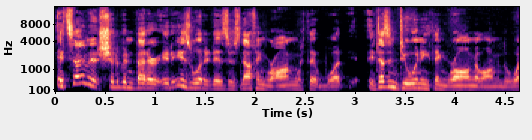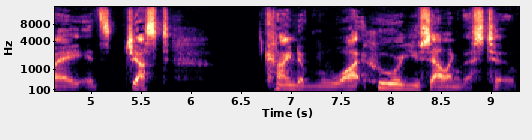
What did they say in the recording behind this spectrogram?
it's not even it should have been better. It is what it is. There's nothing wrong with it. What, it doesn't do anything wrong along the way. It's just kind of what, who are you selling this to?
